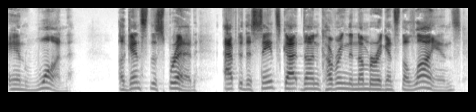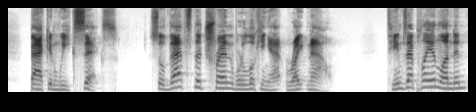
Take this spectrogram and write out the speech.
and 1 against the spread after the Saints got done covering the number against the Lions back in week 6. So that's the trend we're looking at right now. Teams that play in London,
